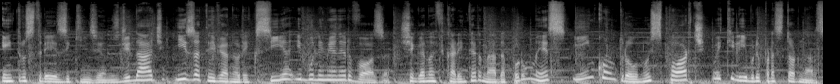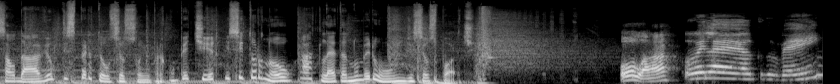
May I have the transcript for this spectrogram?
Entre os 13 e 15 anos de idade, Isa teve anorexia e bulimia nervosa, chegando a ficar internada por um mês e encontrou no esporte o equilíbrio para se tornar saudável, despertou seu sonho para competir e se tornou tornou a atleta número um de seu esporte. Olá! Oi, Léo, tudo bem?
